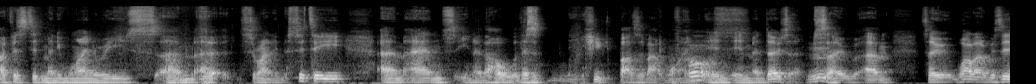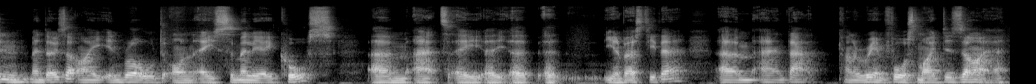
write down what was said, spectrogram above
I visited many wineries um, uh, surrounding the city, um, and you know the whole there's a huge buzz about wine in, in Mendoza. Mm. So um, so while I was in Mendoza, I enrolled on a sommelier course um, at a, a, a, a, university there, um, and that kind of reinforced my desire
